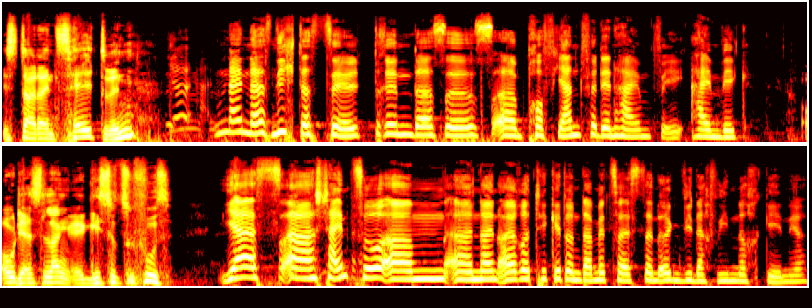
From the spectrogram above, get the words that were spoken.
Ist da dein Zelt drin? Nein, da ist nicht das Zelt drin, das ist äh, Proviant für den Heimwe Heimweg. Oh, der ist lang. Äh, Gehst du zu Fuß? Ja, es äh, scheint so ähm, äh, 9-Euro-Ticket und damit soll es dann irgendwie nach Wien noch gehen, ja.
